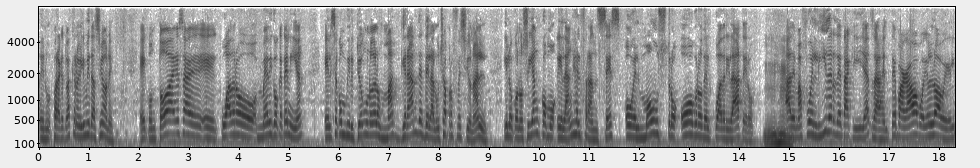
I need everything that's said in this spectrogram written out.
en para que tú veas que no hay limitaciones, eh, con todo ese eh, cuadro médico que tenía, él se convirtió en uno de los más grandes de la lucha profesional. y lo conocían como el ángel francés o el monstruo ogro del cuadrilátero. Además fue líder de taquilla, o sea, la gente pagaba por irlo a ver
